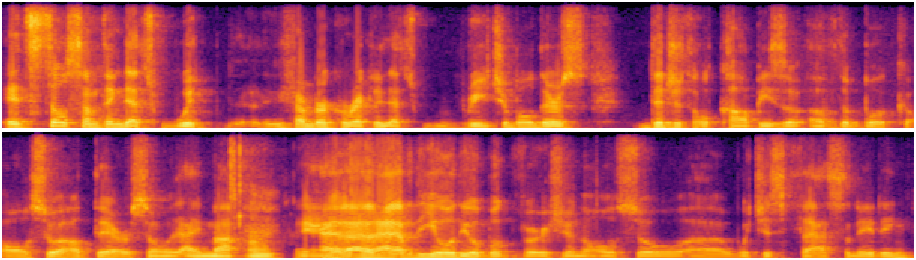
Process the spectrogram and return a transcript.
it's still something that's with if i remember correctly that's reachable there's digital copies of, of the book also out there so i'm uh, oh. I, I, have the audiobook version also uh, which is fascinating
